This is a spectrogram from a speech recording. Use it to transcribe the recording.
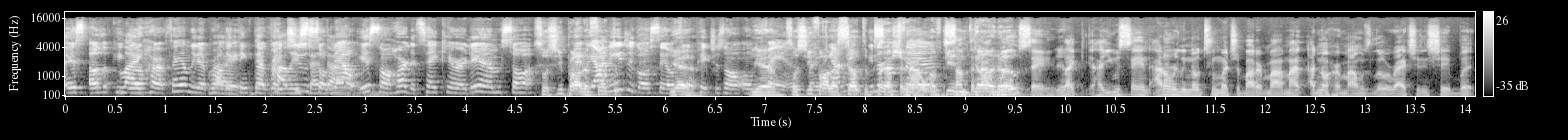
It's other people Like- in her family that probably right, think that that, way too. So that. now it's on her to take care of them. So, So she probably maybe I need to go sell Yeah. pictures on OnlyFans. Yeah, so she Maybe probably I felt the need- you know what pressure now of getting Something I will up. say, Yeah. like how you were saying, I don't really know too much about her mom. I, I know her mom was a little ratchet and shit, but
